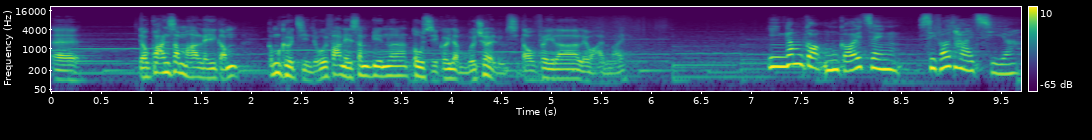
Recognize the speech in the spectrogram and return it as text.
呃、又關心下你咁，咁佢自然就會翻你身邊啦。到時佢又唔會出嚟撩事鬥非啦。你話係咪？現今覺悟改正是否太遲啊？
